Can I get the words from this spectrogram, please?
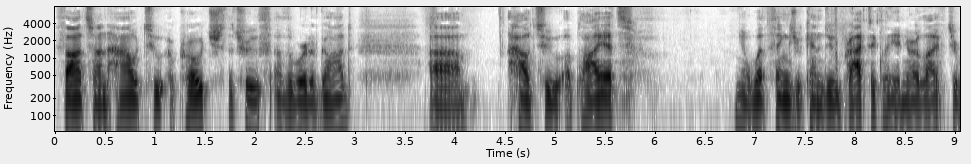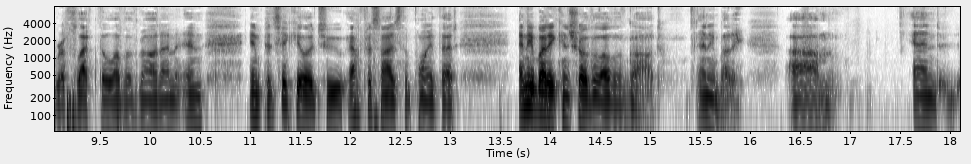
thoughts on how to approach the truth of the Word of God, uh, how to apply it, you know, what things you can do practically in your life to reflect the love of God, and, and in particular to emphasize the point that anybody can show the love of God. Anybody. Um, and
